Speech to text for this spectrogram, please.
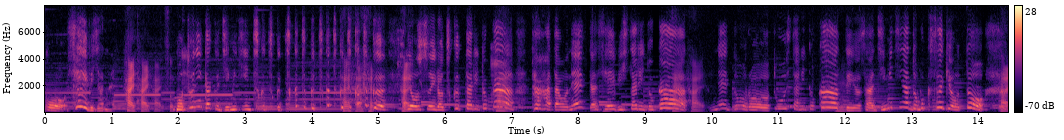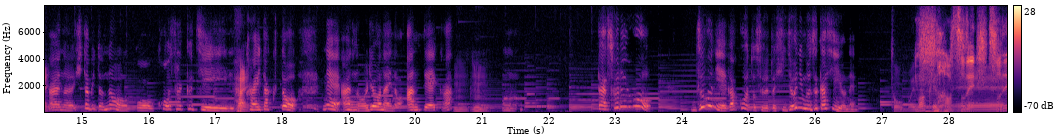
こう整備じゃない。はいはいはいそうもうとにかく地道につくつくつくつくつくつくつくつくはい用水路作ったりとか、は田畑をね整備したりとか、はいはいね、道路を通したりとかうんっていうさ、地道な土木作業と、はいあの人々のこう工作地の開拓と、ね、あの領内の安定化、うんうんうん、だからそれを像に描こうとすると非常に難しいよね。と思いますけどね。まあ、それ、それ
